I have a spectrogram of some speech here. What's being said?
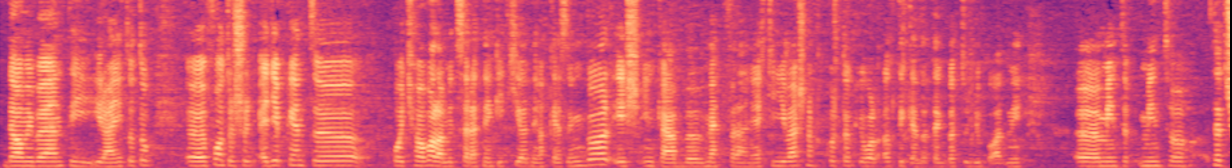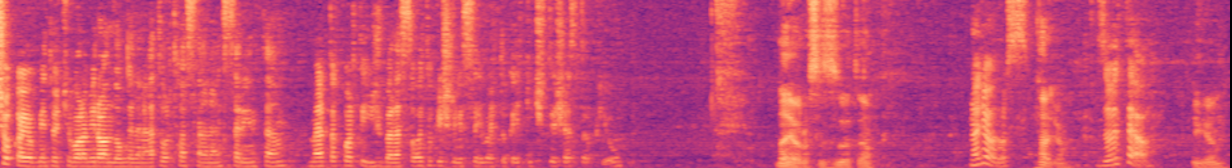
De amiben ti irányítotok. Fontos, hogy egyébként, hogyha valamit szeretnénk így kiadni a kezünkből, és inkább megfelelni egy kihívásnak, akkor tök jól a ti kezetekbe tudjuk adni. Mint, mint, tehát sokkal jobb, mint hogyha valami random generátort használnánk szerintem, mert akkor ti is beleszóltok, és részei vagytok egy kicsit, és ez tök jó. Nagyon rossz ez az zöldtel. Nagyon rossz. Nagyon. Zöld tea? Igen.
